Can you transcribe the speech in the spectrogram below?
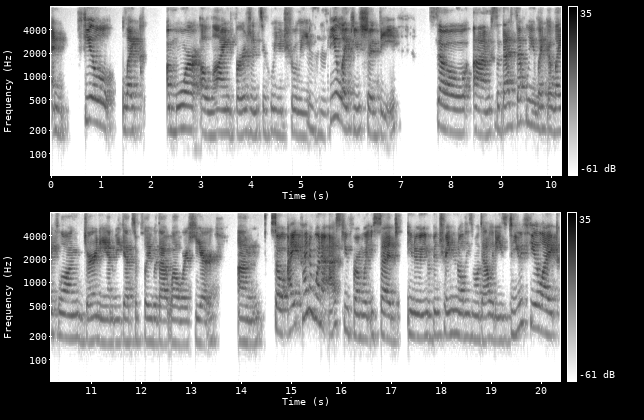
and feel like a more aligned version to who you truly mm-hmm. feel like you should be so um so that's definitely like a lifelong journey and we get to play with that while we're here um, so I kind of want to ask you from what you said, you know, you've been trained in all these modalities. Do you feel like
